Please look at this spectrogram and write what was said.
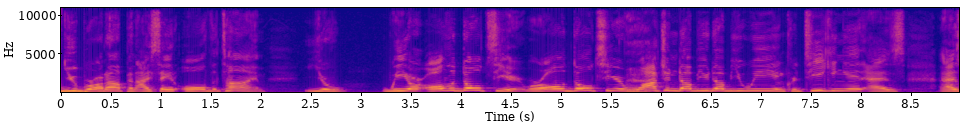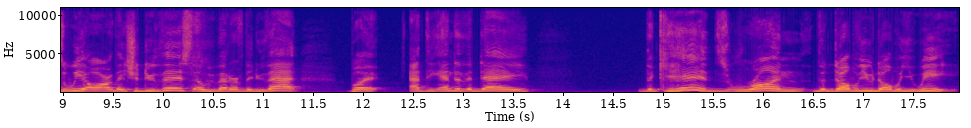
you brought up, and I say it all the time, you're we are all adults here. We're all adults here watching WWE and critiquing it as as we are. They should do this. It would be better if they do that. But at the end of the day, the kids run the WWE.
